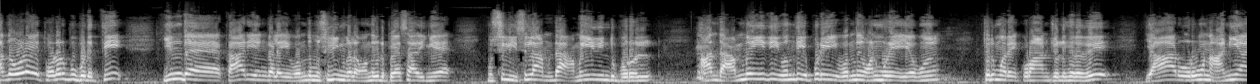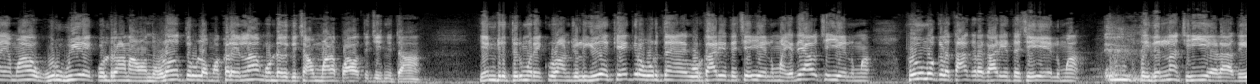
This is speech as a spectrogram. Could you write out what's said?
அதோட தொடர்பு படுத்தி இந்த காரியங்களை வந்து முஸ்லீம்களை வந்துட்டு பேசாதீங்க. முஸ்லீம் இஸ்லாம்டா அமைதின்ற பொருள். அந்த அமைதி வந்து எப்படி வந்து வன்முறையை ஏவும்? திருமறை குரான் சொல்கிறது யார் ஒருவன் அநியாயமாக ஒரு உயிரை கொள்றான் அவன் அந்த உலகத்தில் உள்ள மக்களை எல்லாம் கொண்டதுக்கு சமமான பாவத்தை செஞ்சுட்டான். என்று திருமறை குரான் சொல்லி இதை கேட்கிற ஒருத்தன் ஒரு காரியத்தை செய்யலுமா எதையாவது செய்யலுமா பொதுமக்களை தாக்குற காரியத்தை செய்ய இப்போ இதெல்லாம் செய்ய இயலாது.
